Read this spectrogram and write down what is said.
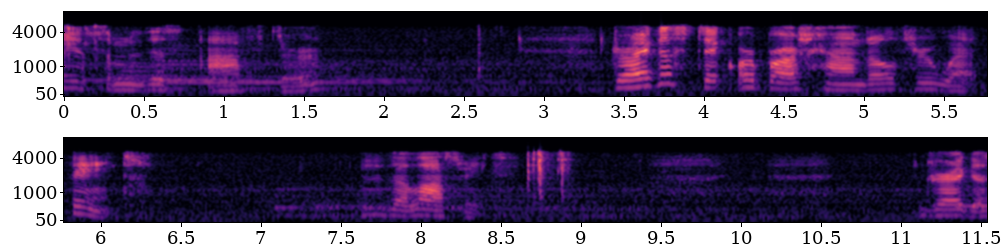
Use some of this after. Drag a stick or brush handle through wet paint. We did that last week. Drag a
